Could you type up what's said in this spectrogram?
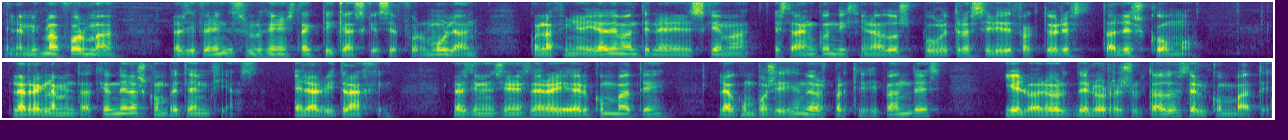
De la misma forma, las diferentes soluciones tácticas que se formulan con la finalidad de mantener el esquema estarán condicionados por otra serie de factores tales como la reglamentación de las competencias, el arbitraje, las dimensiones de área del combate, la composición de los participantes y el valor de los resultados del combate.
